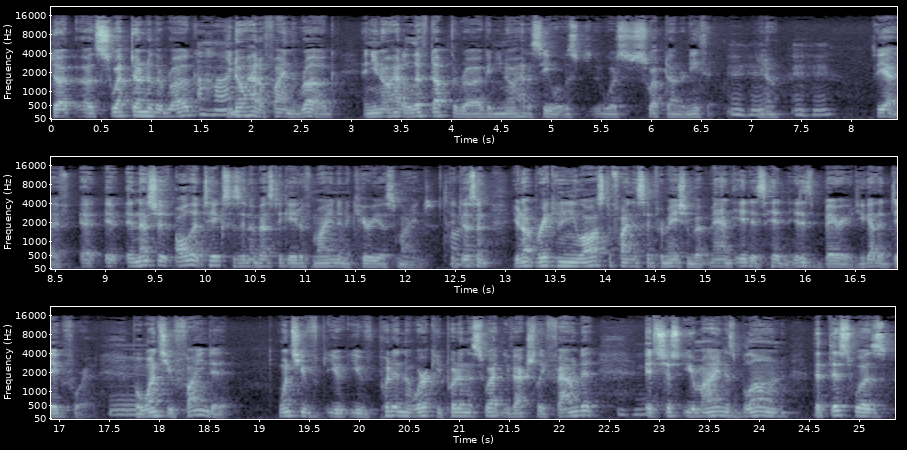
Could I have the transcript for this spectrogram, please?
Du- uh, swept under the rug. Uh-huh. You know how to find the rug, and you know how to lift up the rug, and you know how to see what was was swept underneath it. Mm-hmm. You know. Mm-hmm. So yeah, if, if and that's just, all it takes is an investigative mind and a curious mind. Totally. It doesn't. You're not breaking any laws to find this information, but man, it is hidden. It is buried. You got to dig for it. Mm. But once you find it, once you've you, you've put in the work, you put in the sweat, you've actually found it. Mm-hmm. It's just your mind is blown that this was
